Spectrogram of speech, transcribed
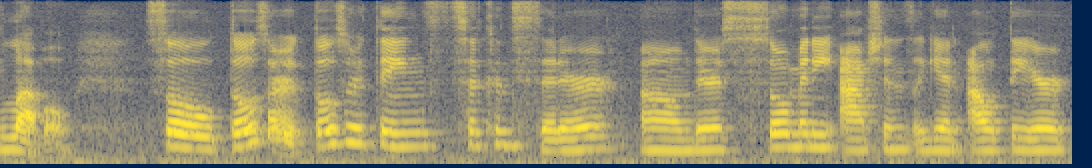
level so those are those are things to consider um, there's so many options again out there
